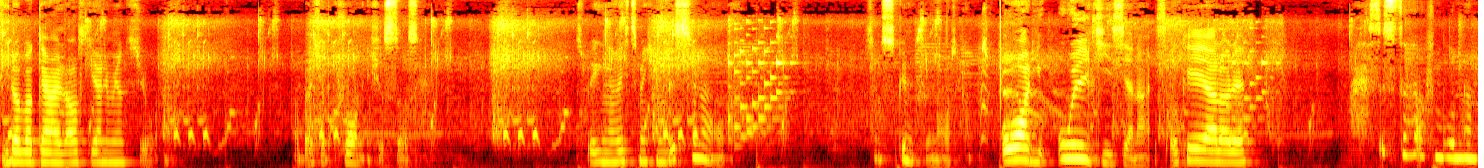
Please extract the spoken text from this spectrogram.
Sieht aber geil aus, die Animation. Aber ich hab Crow nicht, ist das. Deswegen riecht's mich ein bisschen auf. So ein Skin schön aus. Oh, die Ulti ist ja nice. Okay, ja, Leute. Was ist da auf dem Boden dann?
